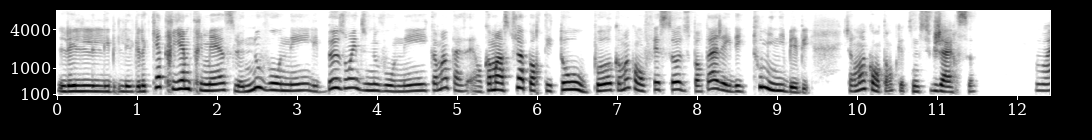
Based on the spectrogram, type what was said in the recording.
le, quatrième trimestre, le nouveau-né, les besoins du nouveau-né, comment on commence-tu à porter tôt ou pas? Comment qu'on fait ça du portage avec des tout mini bébés? Je suis vraiment contente que tu me suggères ça. Oui,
